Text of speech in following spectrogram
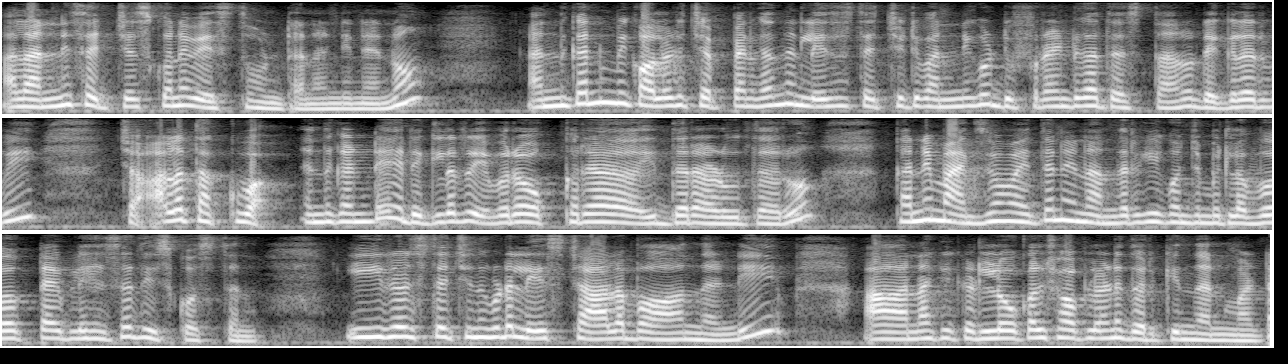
అలా అన్నీ సెట్ చేసుకునే వేస్తూ ఉంటానండి నేను. అందుకని మీకు ఆల్రెడీ చెప్పాను కదా నేను లేసెస్ తెచ్చేటివన్నీ కూడా డిఫరెంట్గా తెస్తాను రెగ్యులర్వి చాలా తక్కువ. ఎందుకంటే రెగ్యులర్ ఎవరో ఒక్కర ఇద్దరు అడుగుతారు. కానీ మ్యాక్సిమం అయితే నేను అందరికీ కొంచెం ఇట్లా వర్క్ టైప్ లేసే తీసుకొస్తాను. ఈ రోజు తెచ్చింది కూడా లేస్ చాలా బాగుందండి. నాకు ఇక్కడ లోకల్ షాప్లోనే దొరికిందనమాట.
